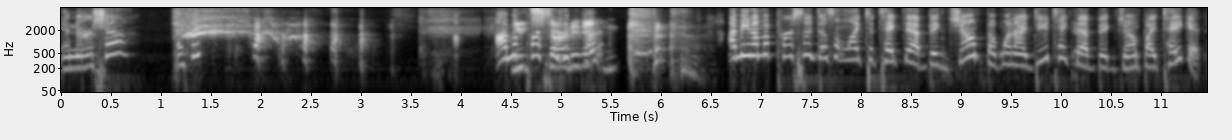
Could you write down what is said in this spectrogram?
Inertia, I think. I'm a You person. started it. I mean, I'm a person that doesn't like to take that big jump, but when I do take Yeah. that big jump, I take it.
